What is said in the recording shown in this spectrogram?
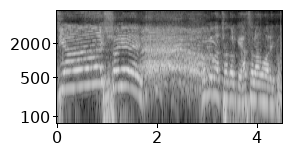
জিয়া শোনে ধন্যবাদ সকলকে। আসসালামু আলাইকুম।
